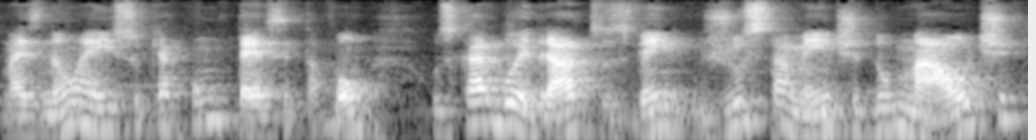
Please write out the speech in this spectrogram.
Mas não é isso que acontece, tá bom? Os carboidratos vêm justamente do malte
